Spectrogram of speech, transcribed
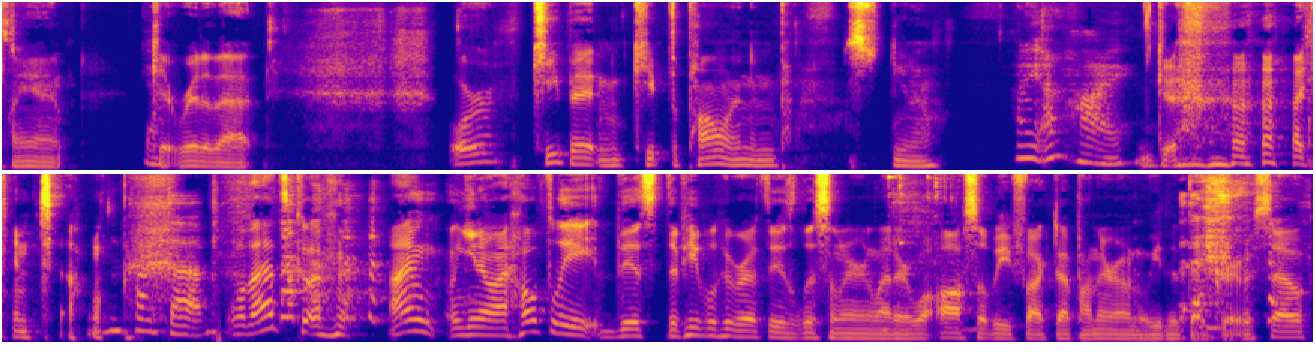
plant. Yeah. Get rid of that, or keep it and keep the pollen, and you know, Honey, I'm high. good. I can tell. I'm fucked up. Well, that's cool. I'm, you know, hopefully this the people who wrote this listener letter will also be fucked up on their own weed that they grew. So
